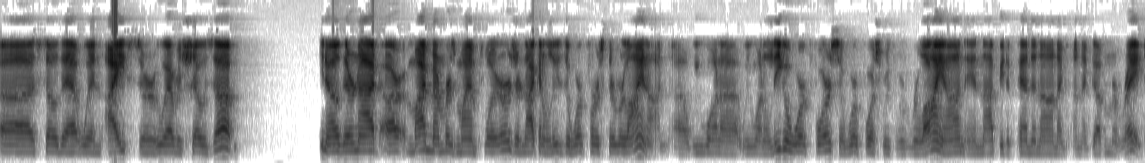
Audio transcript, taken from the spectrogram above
uh, so that when ICE or whoever shows up, you know, they're not our my members, my employers are not going to lose the workforce they're relying on. Uh, we want a we want a legal workforce, a workforce we can rely on, and not be dependent on a, on a government rate.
